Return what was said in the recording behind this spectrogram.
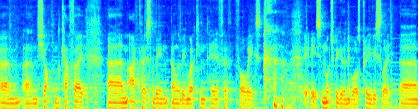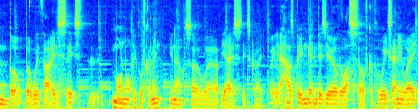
um, um, shop and cafe. Um, I've personally been only been working here for four weeks. It- it's much bigger than it was previously, um, but but with that, it's it's more and more people have come in. You know, so uh, yeah, it's it's great. It has been getting busier over the last sort of couple of weeks anyway,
